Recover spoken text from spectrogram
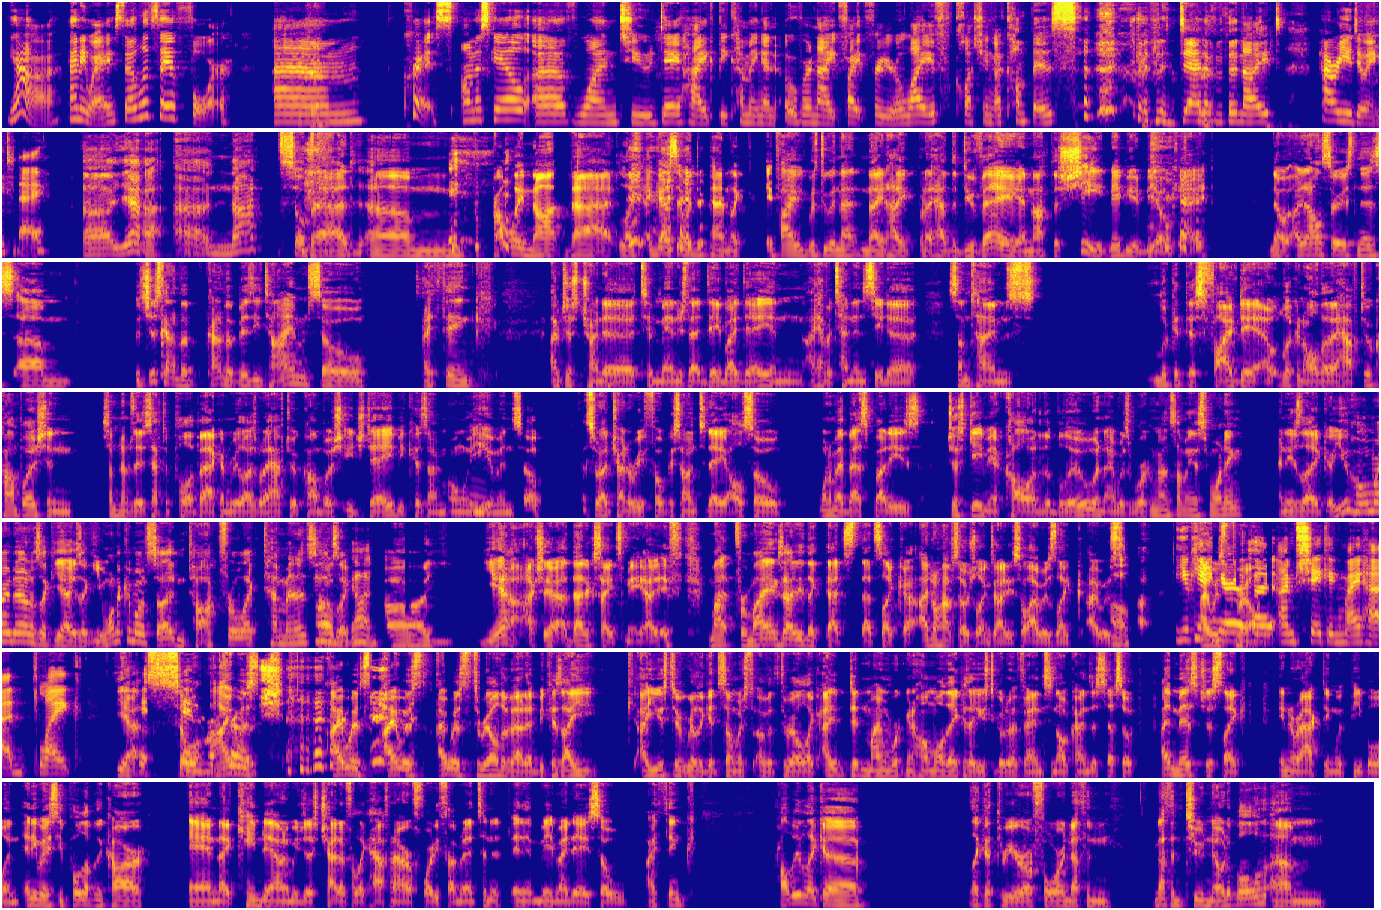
yeah anyway so let's say a four. Um chris on a scale of one to day hike becoming an overnight fight for your life clutching a compass in the dead of the night how are you doing today Uh, yeah, uh, not so bad. Um, probably not that. Like, I guess it would depend. Like, if I was doing that night hike, but I had the duvet and not the sheet, maybe it'd be okay. no, in all seriousness, um, it's just kind of a kind of a busy time. So, I think I'm just trying to to manage that day by day, and I have a tendency to sometimes look at this five day outlook and all that I have to accomplish and sometimes I just have to pull it back and realize what I have to accomplish each day because I'm only Mm. human. So that's what I'm trying to refocus on today. Also, one of my best buddies just gave me a call out of the blue and I was working on something this morning and he's like, Are you home right now? And I was like, Yeah. He's like, You want to come outside and talk for like 10 minutes? And I Oh was my like, god. uh, yeah, actually, uh, that excites me. I, if my for my anxiety, like that's that's like uh, I don't have social anxiety, so I was like I was Oh. uh, you can't was hear thrilled. it but i'm shaking my head like yeah. So I was. I was I was I was thrilled about it because I I used to really get so much of a thrill. Like I didn't mind working at home all day because I used to go to events and all kinds of stuff. So I missed just like interacting with people. And anyways, he pulled up in the car and I came down and we just chatted for like half an hour, forty five minutes, and it and it made my day. So I think probably like a like a three or a four. Nothing nothing too notable. Um,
